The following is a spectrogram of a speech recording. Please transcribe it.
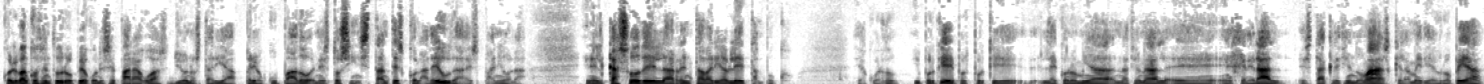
Con el Banco Central Europeo, con ese paraguas, yo no estaría preocupado en estos instantes con la deuda española. En el caso de la renta variable, tampoco. ¿De acuerdo? ¿Y por qué? Pues porque la economía nacional eh, en general está creciendo más que la media europea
